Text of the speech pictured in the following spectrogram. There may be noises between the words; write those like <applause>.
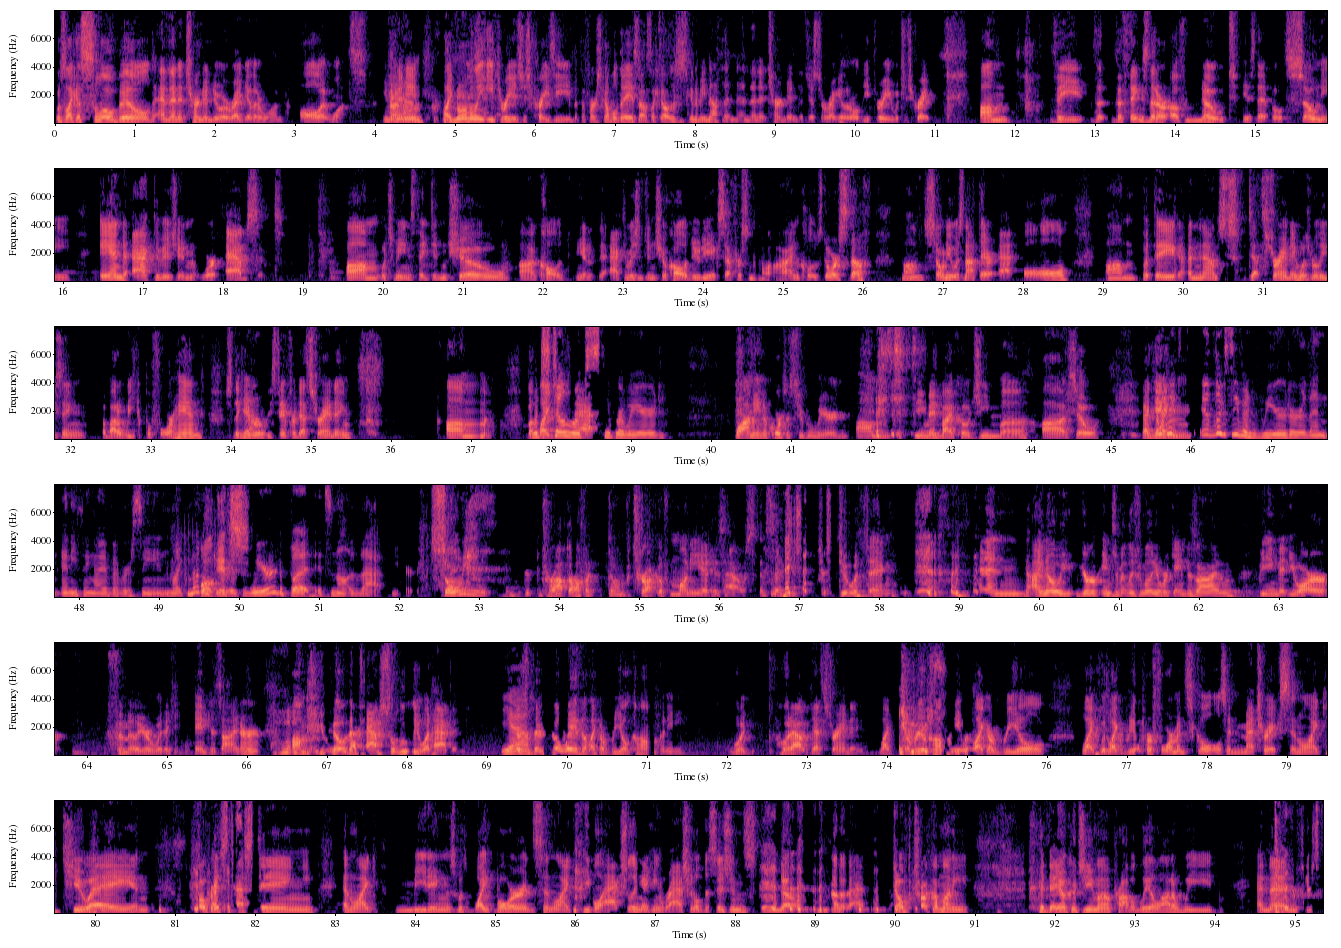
was like a slow build, and then it turned into a regular one all at once. You know what I Yeah. mean? Like normally E3 is just crazy, but the first couple days I was like, "Oh, this is going to be nothing," and then it turned into just a regular old E3, which is great. Um, the the the things that are of note is that both Sony and Activision were absent, um, which means they didn't show uh, Call. Of, you know, Activision didn't show Call of Duty except for some behind closed door stuff. Um, Sony was not there at all, um, but they announced Death Stranding was releasing about a week beforehand, so they gave a release date for Death Stranding. Um, but Which like still looks that- super weird. well, I mean, of course, it's super weird. Um, <laughs> it's being made by Kojima, uh, so that game. it's, it looks even weirder than anything I've ever seen. Like Metal Well, Gear it's- is weird, but it's not that weird. Sony d- dropped off a dump truck of money at his house and said, "Just, <laughs> just do a thing." and I know you're intimately familiar with game design, being that you are familiar with a game designer. <laughs> Um, you know that's absolutely what happened. Yeah. There's, there's no way that like a real company would put out Death Stranding, like a real <laughs> company with like a real, like with like real performance goals and metrics and like QA and <laughs> focus Right. testing and like meetings with whiteboards and like people actually making rational decisions. No, <laughs> none of that. Dump truck of money. Hideo Kojima, probably a lot of weed, and then just,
